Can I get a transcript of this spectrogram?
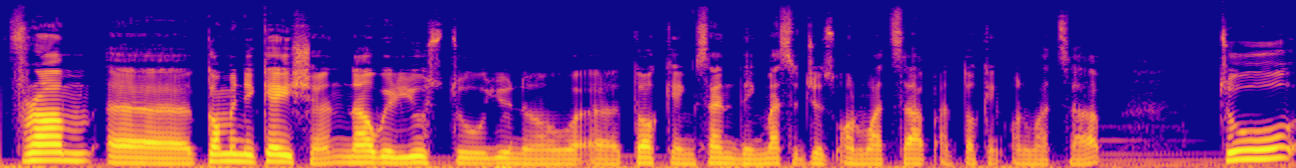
from uh, communication, now we're used to, you know, uh, talking, sending messages on WhatsApp and talking on WhatsApp, to,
